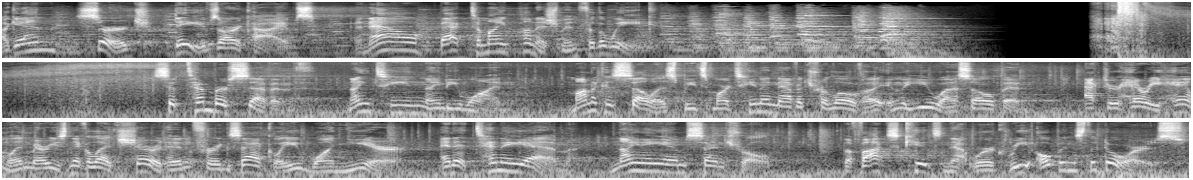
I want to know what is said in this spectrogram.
Again, search Dave's Archives. And now, back to my punishment for the week. September 7th, 1991. Monica Seles beats Martina Navratilova in the US Open. Actor Harry Hamlin marries Nicolette Sheridan for exactly one year. And at 10 a.m., 9 a.m. Central, the Fox Kids Network reopens the doors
